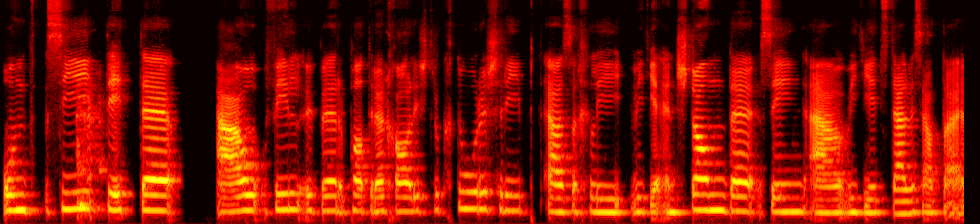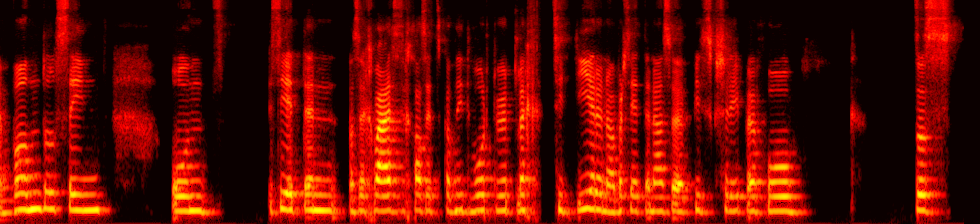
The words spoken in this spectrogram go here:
Und sie dort äh, auch viel über patriarchale Strukturen schreibt, auch ein bisschen, wie die entstanden sind, auch wie die jetzt teilweise auch da im Wandel sind. Und sie hat dann, also ich weiß, ich kann es jetzt gerade nicht wortwörtlich zitieren, aber sie hat dann auch so etwas geschrieben von, dass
